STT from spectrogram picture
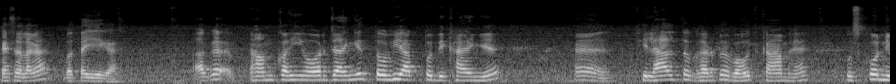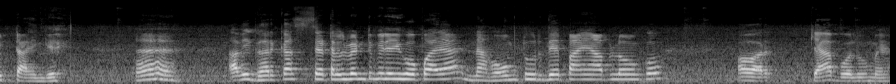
कैसा लगा, बताइएगा। अगर हम कहीं और जाएँगे तो भी आपको दिखाएँगे। हैं। फ़िलहाल तो घर पे बहुत काम है उसको निपटाएँगे। हैं? अभी घर का सेटलमेंट भी नहीं हो पाया ना होम टूर दे पाए आप लोगों को। और क्या बोलूँ मैं?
